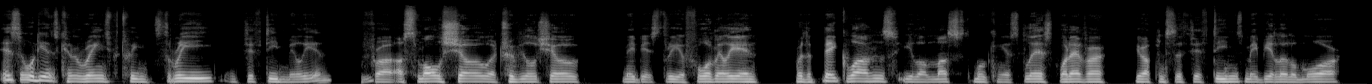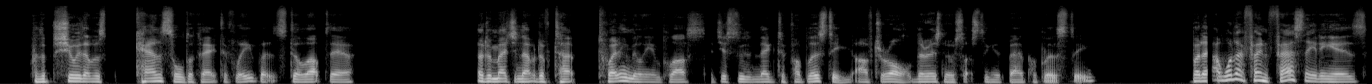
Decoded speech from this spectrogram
its audience can range between three and fifty million mm-hmm. for a, small show, a trivial show. Maybe it's three or four million. For the big ones, Elon Musk smoking a spliff, whatever, you're up into the fifteens, maybe a little more. For the show that was cancelled effectively, but it's still up there, I'd imagine that would have tapped 20 million plus just through the negative publicity. After all, there is no such thing as bad publicity. But uh, what I found fascinating is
